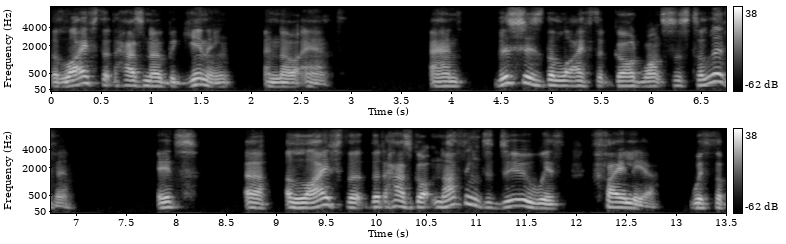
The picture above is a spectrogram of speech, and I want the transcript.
the life that has no beginning and no end. And this is the life that God wants us to live in. It's uh, a life that that has got nothing to do with failure, with the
